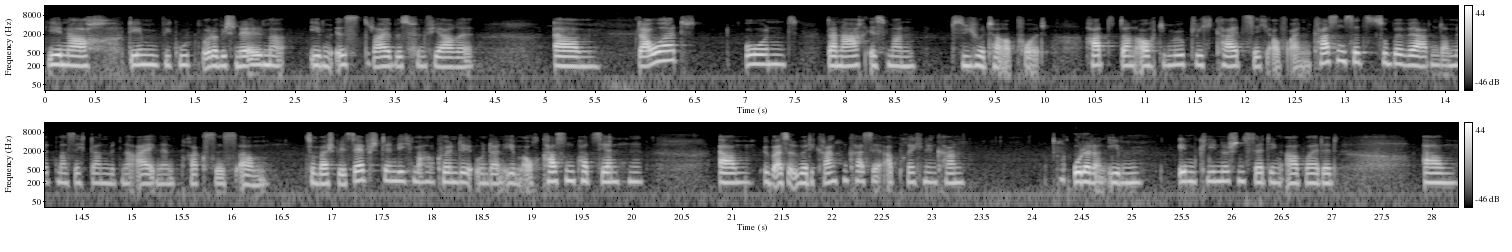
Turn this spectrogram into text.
je nachdem, wie gut oder wie schnell man eben ist, drei bis fünf Jahre ähm, dauert. Und danach ist man Psychotherapeut. Hat dann auch die Möglichkeit, sich auf einen Kassensitz zu bewerben, damit man sich dann mit einer eigenen Praxis ähm, zum Beispiel selbstständig machen könnte und dann eben auch Kassenpatienten, ähm, also über die Krankenkasse abrechnen kann oder dann eben im klinischen Setting arbeitet. Ähm,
